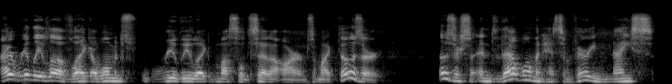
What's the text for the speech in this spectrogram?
I really love like a woman's really like muscled set of arms. I'm like those are those are s- and that woman has some very nice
